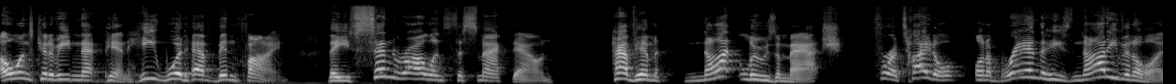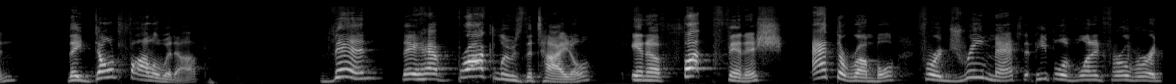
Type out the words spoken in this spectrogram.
Owens could have eaten that pin. He would have been fine. They send Rollins to SmackDown, have him not lose a match for a title on a brand that he's not even on. They don't follow it up. Then they have Brock lose the title in a fuck finish at the Rumble for a dream match that people have wanted for over a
